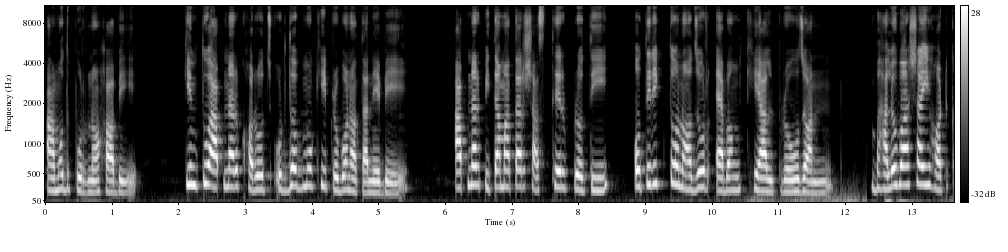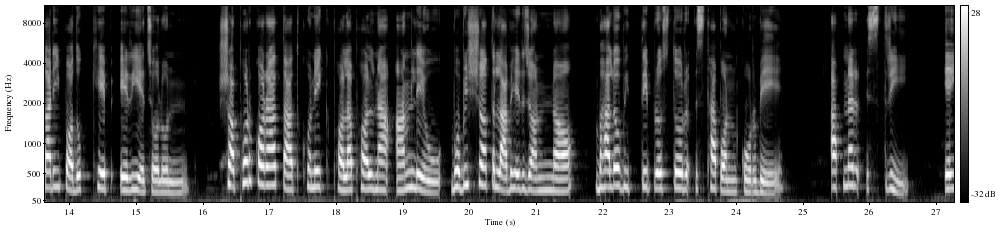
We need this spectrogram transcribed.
আমোদপূর্ণ হবে। কিন্তু আপনার খরচ ঊর্ধ্বমুখী প্রবণতা নেবে। আপনার পিতামাতার স্বাস্থ্যের প্রতি অতিরিক্ত নজর এবং খেয়াল প্রয়োজন। ভালোবাসায় হটকারী পদক্ষেপ এড়িয়ে চলুন। সফর করা তাৎক্ষণিক ফলাফল না আনলেও ভবিষ্যৎ লাভের জন্য ভালো ভিত্তিপ্রস্তর স্থাপন করবে। আপনার স্ত্রী এই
